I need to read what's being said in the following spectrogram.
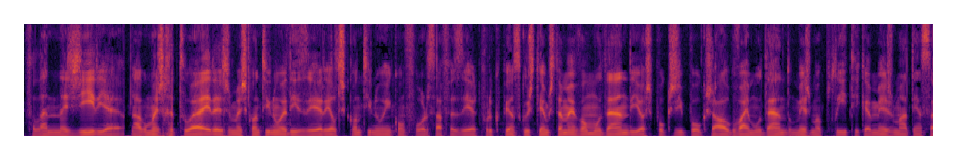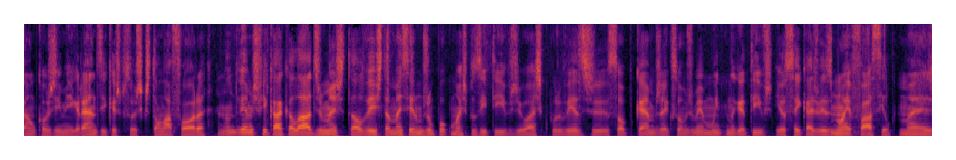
falando na gíria, em algumas ratoeiras, mas continuo a dizer, eles continuem com força a fazer, porque penso que os tempos também vão mudando e aos poucos e poucos algo vai mudando, mesmo a política, mesmo a atenção com os imigrantes e com as pessoas que estão lá fora. Não devemos ficar calados, mas talvez também sermos um pouco mais positivos. Eu acho que por vezes só pecamos é que somos mesmo muito negativos. Eu sei que às vezes não é fácil, mas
